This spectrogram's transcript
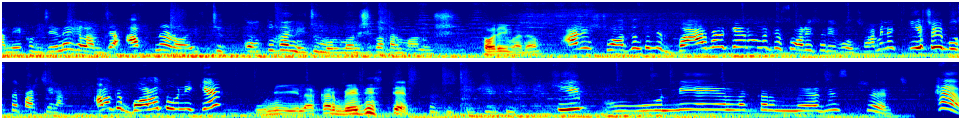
আমি এখন জেনে গেলাম যে আপনার ওয়াইফ ঠিক কতটা নিচু মন মানসিকতার মানুষ। সরি ম্যাডাম আরে সজল তুমি বারবার কেন ওনাকে সরি সরি বলছো? আমি না কিছুই বুঝতে পারছি না। আমাকে বলো তো উনি কে? উনি এলাকার ম্যাজিস্ট্রেট কি? উনি এলাকার ম্যাজিস্ট্রেট হ্যাঁ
